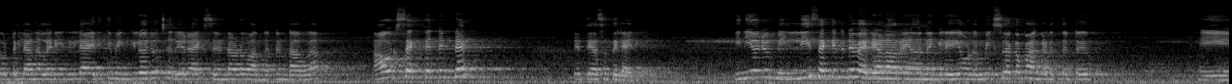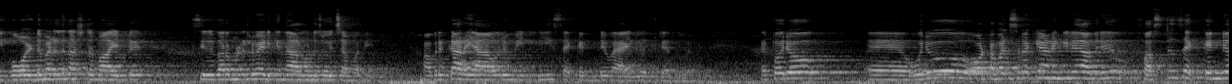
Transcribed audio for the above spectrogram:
തൊട്ടില്ല എന്നുള്ള രീതിയിലായിരിക്കും എങ്കിലും ഒരു ചെറിയൊരു ആക്സിഡന്റ് അവിടെ വന്നിട്ടുണ്ടാവുക. ആ ഒരു സെക്കൻഡിന്റെ വ്യത്യാസത്തിലായിരിക്കും. ഇനി ഒരു മില്ലി സെക്കൻഡിന്റെ വിലയാണ് അറിയാന്നുണ്ടെങ്കിൽ ഈ ഒളിമ്പിക്സിലൊക്കെ പങ്കെടുത്തിട്ട് ഈ ഗോൾഡ് മെഡൽ നഷ്ടമായിട്ട് സിൽവർ മെഡൽ മേടിക്കുന്ന ആളോട് ചോദിച്ചാൽ മതി. അവർക്കറിയാം ആ ഒരു മില്ലി സെക്കൻഡിന്റെ വാല്യൂ എത്രയാന്നുള്ളത്. ഇപ്പോൾ ഒരു ഒരു ഓട്ട മത്സരമൊക്കെ ആണെങ്കിൽ അവർ ഫസ്റ്റ് സെക്കൻഡ്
